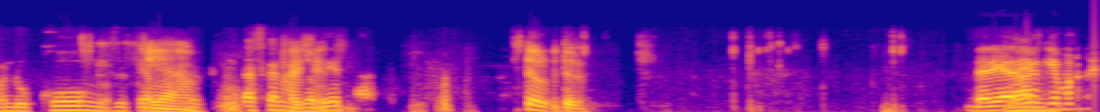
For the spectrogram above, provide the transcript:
mendukung gitu tiap Iya. universitas kan juga Fasilitas. beda betul betul Dari Dan- Aryo gimana?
